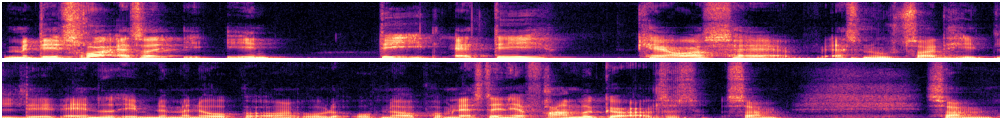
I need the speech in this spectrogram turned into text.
men det tror jeg, altså en del af det kan også have, altså nu så er det helt lidt andet emne, man åbner op på, men altså den her fremmedgørelse, som, som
